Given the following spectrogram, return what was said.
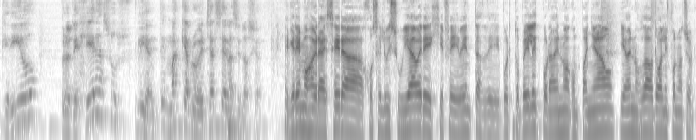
querido proteger a sus clientes más que aprovecharse de la situación. Le queremos agradecer a José Luis Subiabre, jefe de ventas de Puerto Pellet, por habernos acompañado y habernos dado toda la información.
